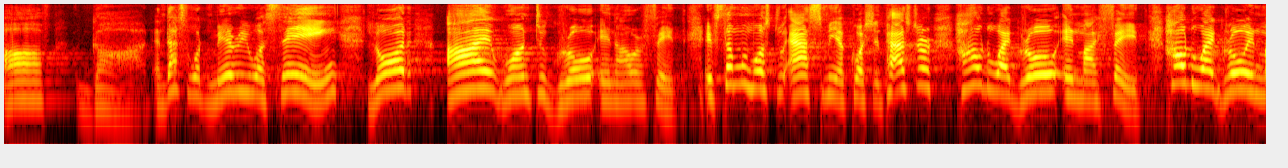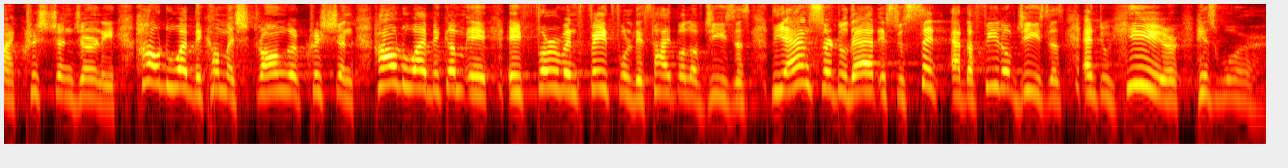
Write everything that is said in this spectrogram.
of God. And that's what Mary was saying. Lord, I want to grow in our faith. If someone was to ask me a question, Pastor, how do I grow in my faith? How do I grow in my Christian journey? How do I become a stronger Christian? How do I become a, a fervent, faithful disciple of Jesus? The answer to that is to sit at the feet of Jesus and to hear his word.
